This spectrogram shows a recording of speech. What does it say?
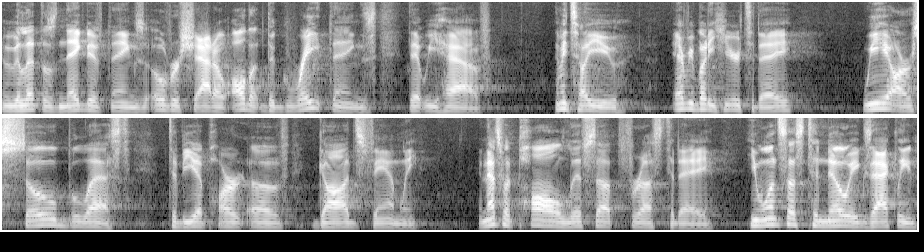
and we let those negative things overshadow all the, the great things that we have. Let me tell you, everybody here today, we are so blessed to be a part of God's family. And that's what Paul lifts up for us today. He wants us to know exactly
